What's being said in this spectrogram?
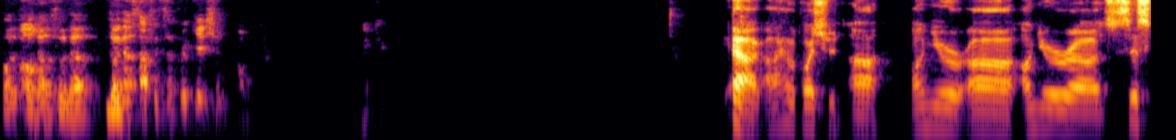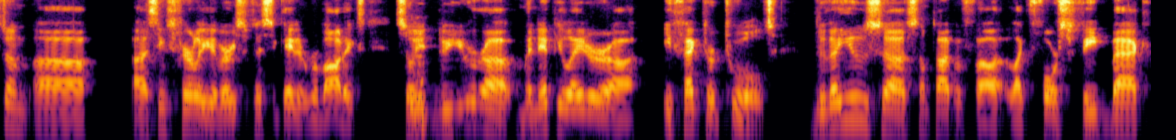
for, for the for the lunar surface application. Oh. Thank you. Yeah, I have a question. Uh, on your uh, on your uh, system, uh, uh, seems fairly uh, very sophisticated robotics. So, Mhm. do your uh, manipulator uh, effector tools do they use uh, some type of uh, like force feedback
